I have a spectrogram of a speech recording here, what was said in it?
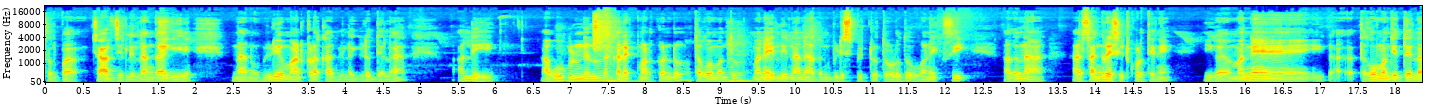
ಸ್ವಲ್ಪ ಚಾರ್ಜ್ ಇರಲಿಲ್ಲ. ಹಂಗಾಗಿ ನಾನು ವಿಡಿಯೋ ಮಾಡ್ಕೊಳಕ್ಕಾಗಲಿಲ್ಲ ಗಿಡದ್ದೆಲ್ಲ. ಅಲ್ಲಿ ಆ ಹೂಗಳನ್ನೆಲ್ಲ ಕಲೆಕ್ಟ್ ಮಾಡಿಕೊಂಡು ತೊಗೊಂಬಂದು ಮನೆಯಲ್ಲಿ ನಾನು ಅದನ್ನು ಬಿಡಿಸಿಬಿಟ್ಟು ತೊಳೆದು ಒಣಗಿಸಿ ಅದನ್ನು ಸಂಗ್ರಹಿಸಿ ಇಟ್ಕೊಳ್ತೀನಿ. ಈಗ ಮೊನ್ನೆ ಈಗ ತೊಗೊಂಬಂದಿದ್ದೆಲ್ಲ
